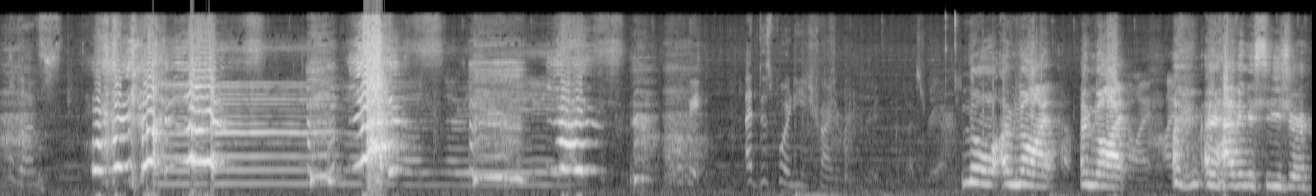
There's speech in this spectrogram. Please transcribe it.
Hold on. Oh my god! Yes! Yes! Okay, at this point he's trying to recreate the best reaction. No, I'm not. I'm not. I, I, I'm, I'm having a seizure.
